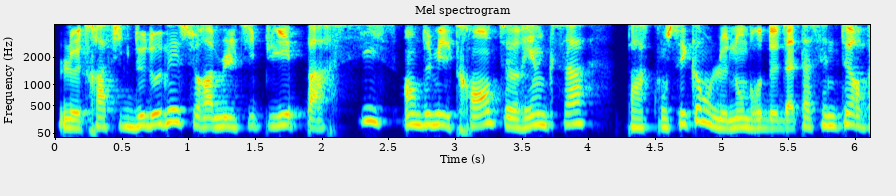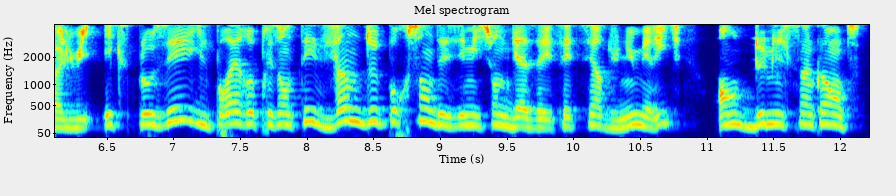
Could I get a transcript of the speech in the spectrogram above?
Le trafic de données sera multiplié par 6 en 2030, rien que ça, par conséquent, le nombre de data centers va lui exploser, il pourrait représenter 22% des émissions de gaz à effet de serre du numérique en 2050.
